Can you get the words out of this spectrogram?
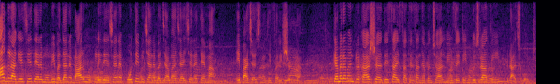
આગ લાગે છે ત્યારે મોભી બધાને બહાર મોકલી દે છે અને પોતે બીજાને બચાવવા જાય છે અને તેમાં એ પાછા જ નથી ફરી શકતા. કેમેરામેન પ્રકાશ દેસાઈ સાથે સંધ્યા પંચાલ, ન્યૂઝ એટીન ગુજરાતી, રાજકોટ.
